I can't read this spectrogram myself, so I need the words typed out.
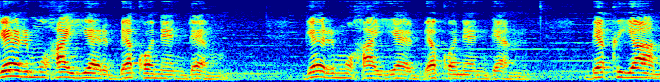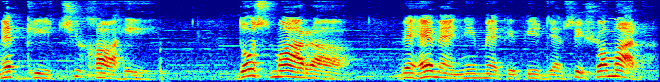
Ger muhayyer bekonendem ger muhayyer bekonendem be kıyamet ki çıkahi dosmara ve hemen nimeti firdevsi şomara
